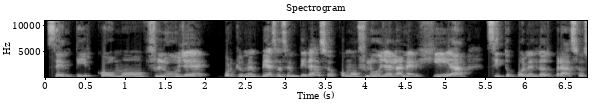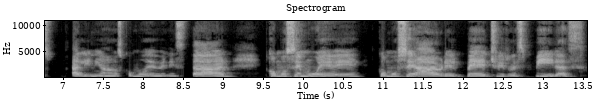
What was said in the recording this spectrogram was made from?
sentir cómo fluye porque uno empieza a sentir eso, cómo fluye la energía si tú pones los brazos alineados como deben estar, cómo se mueve cómo se abre el pecho y respiras.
